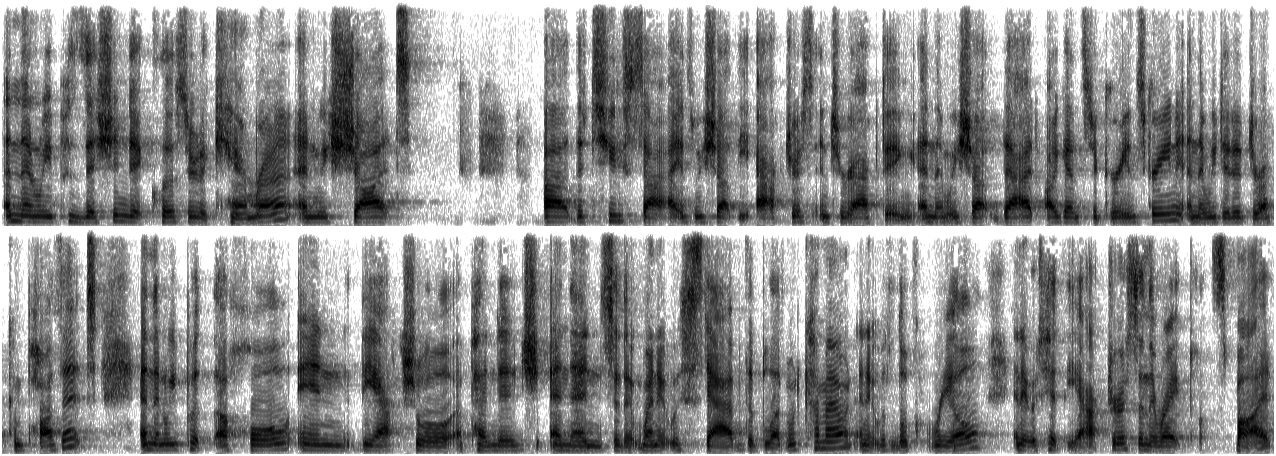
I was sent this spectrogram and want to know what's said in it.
and then we positioned it closer to camera, and we shot uh, the two sides. We shot the actress interacting, and then we shot that against a green screen, and then we did a direct composite, and then we put a hole in the actual appendage, and then so that when it was stabbed, the blood would come out, and it would look real, and it would hit the actress in the right spot,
